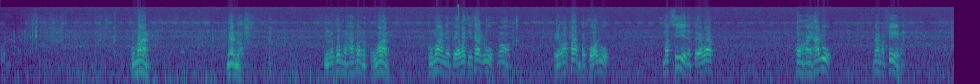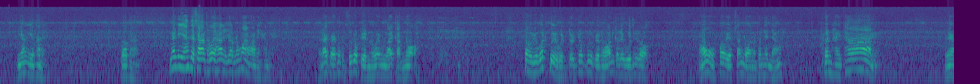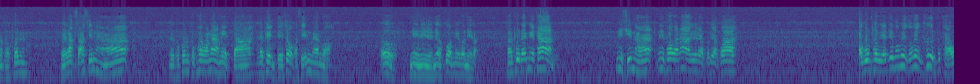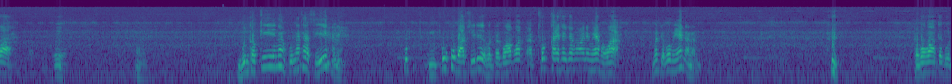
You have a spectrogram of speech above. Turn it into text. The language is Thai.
คนกุมารแม่นบอกยุลพลมหาพ่อนะกุมารกุมารเนี่ยแปลว่าที่ท่านลูกเนาะแปลว่าพร่ำไปขอลูก มัดซี่เนี่ยแปลว่า ห้องไห้หาลูก หน้ามัดซี่น่ะยังอีกท่านไหนต่อไปแม่นี่ยังกระซานถอยหันย้อนลงมาว่านี่ท่านไหนไล่ไปมันก็ซื้อเราเปลี่ยนเอาไว้มันไล่กันเนาะ เราอยู่วัดเปื่อยวัดจนเปื่อยเป็นหอนก็ได้บุญนี่หรอกเอาพ่อเวทสันดอนเพิ่นเห็นหยังเพิ่นให้ท่านแล้วก็เพิ่นไปรักษาศีลหาแล้วก็เพิ่นก็ภาวนาเมตตา และเพ่งเตโซกสินแม่นบอกเออ นี่นี่เนี่ยควบมีวันนี้ล่ะท่านผู้ใดมีท่าน มีศีลหามีภาวนาอยู่แล้วก็เรียกว่าเอาบุญเทวียที่มันไม่ก็ไม่ขึ้นผู้ขาว่าเออ บุญเขากี้นั่งปุณณธาสีนี่ผู้ผู้ผู้บาชีดื้อผลไปบอกว่าทุบใครใครจะน้อยในแม่เพราะว่า มันกับว่าเมสอันนั้นเขาบอกว่าแต่บุญ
